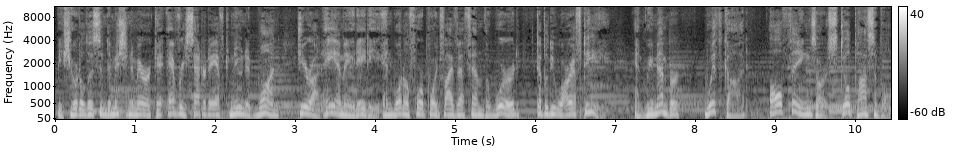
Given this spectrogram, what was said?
Be sure to listen to Mission America every Saturday afternoon at 1 here on AM 880 and 104.5 FM The Word, WRFD. And remember, with God, all things are still possible.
